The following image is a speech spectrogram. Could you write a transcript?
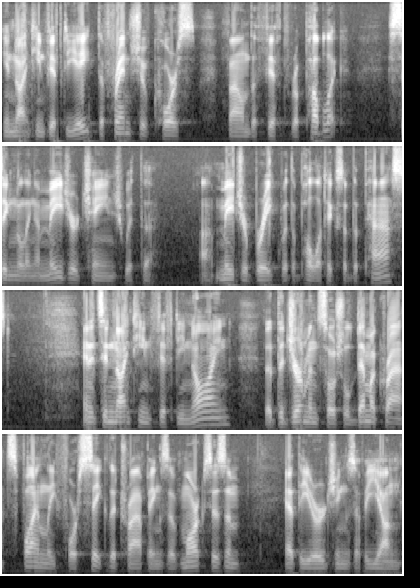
In 1958, the French, of course, found the Fifth Republic, signaling a major change with the uh, major break with the politics of the past. And it's in 1959 that the German Social Democrats finally forsake the trappings of Marxism at the urgings of a young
